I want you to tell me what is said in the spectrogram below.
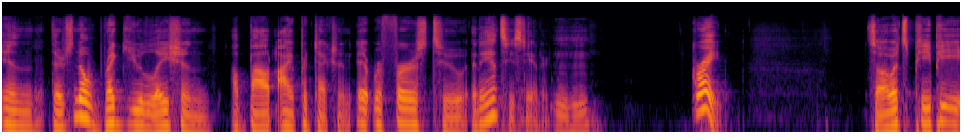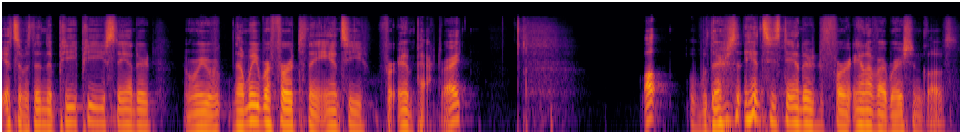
in there's no regulation about eye protection. It refers to an ANSI standard. Mm-hmm. Great. So it's PPE. It's within the PPE standard, and we then we refer to the ANSI for impact, right? Well, there's an ANSI standard for anti-vibration gloves,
